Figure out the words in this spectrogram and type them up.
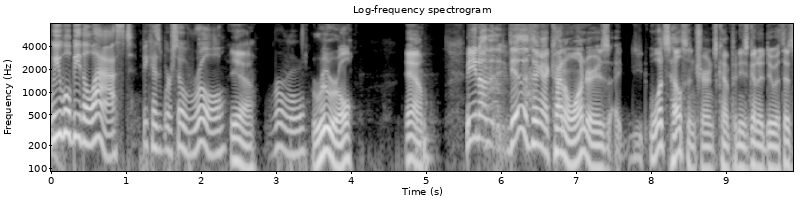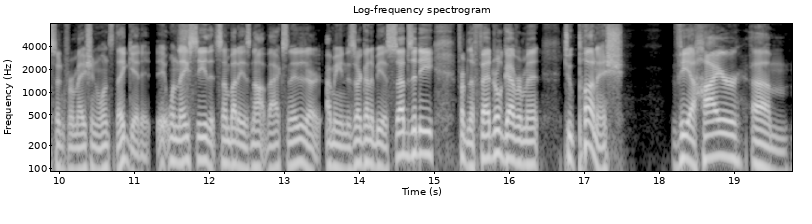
We will be the last because we're so rural. Yeah. Rural. rural. Yeah. But you know, the, the other thing I kind of wonder is uh, what's health insurance companies going to do with this information once they get it? it? When they see that somebody is not vaccinated, or I mean, is there going to be a subsidy from the federal government to punish via higher, um,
